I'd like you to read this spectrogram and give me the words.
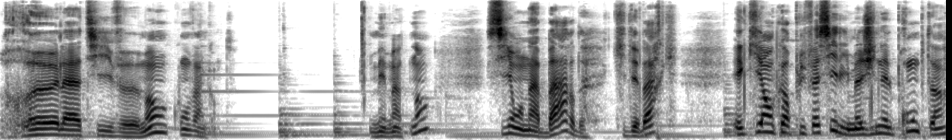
relativement convaincantes. Mais maintenant, si on a Bard qui débarque, et qui est encore plus facile, imaginez le prompt, hein.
